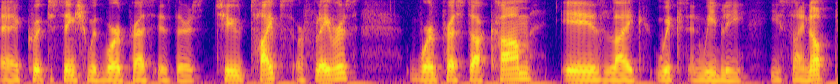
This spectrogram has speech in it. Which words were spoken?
a quick distinction with WordPress is there's two types or flavors. WordPress.com is like Wix and Weebly. You sign up,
